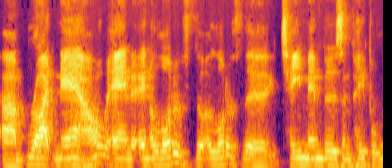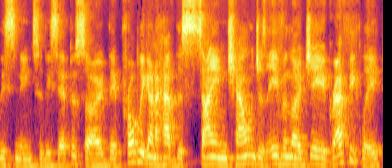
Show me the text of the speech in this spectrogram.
um, right now, and and a lot of the, a lot of the team members and people listening to this episode, they're probably going to have the same challenges, even though geographically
